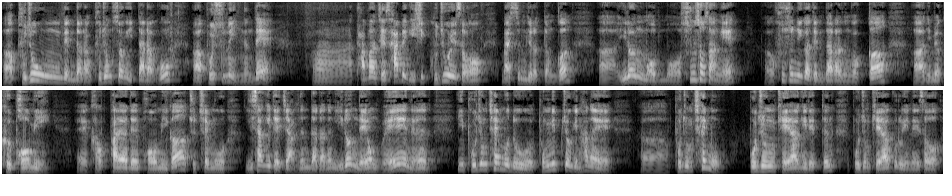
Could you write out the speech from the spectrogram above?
어, 부종된다라고 부종성이 있다라고 어, 볼 수는 있는데 어, 다만 제 429조에서 말씀드렸던 건 어, 이런 뭐, 뭐 순서상의 어, 후순위가 된다라는 것과 아니면 그 범위 예, 갚아야 될 범위가 주채무 이상이 되지 않는다라는 이런 내용 외에는 이 보증 채무도 독립적인 하나의 어, 보증 채무 보증 계약이 됐든 보증 계약으로 인해서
